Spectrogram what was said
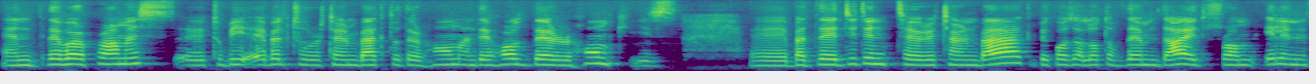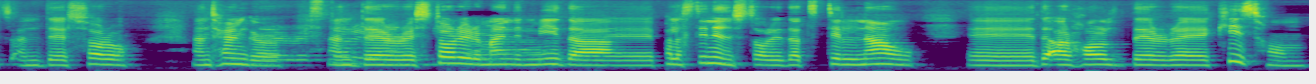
and they were promised uh, to be able to return back to their home and they hold their home keys. Uh, but they didn't uh, return back because a lot of them died from illness and sorrow and hunger. and their story reminded me the uh, palestinian story that still now uh, they are hold their uh, keys home.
